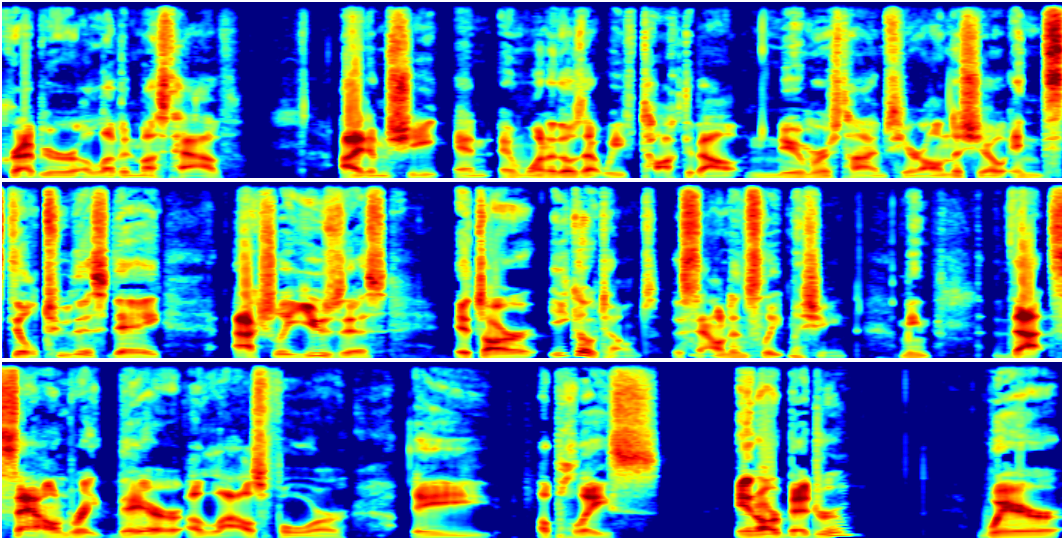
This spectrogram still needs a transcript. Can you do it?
grab your 11 must have item sheet and and one of those that we've talked about numerous times here on the show and still to this day actually use this it's our ecotones the sound and sleep machine i mean that sound right there allows for a a place in our bedroom where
